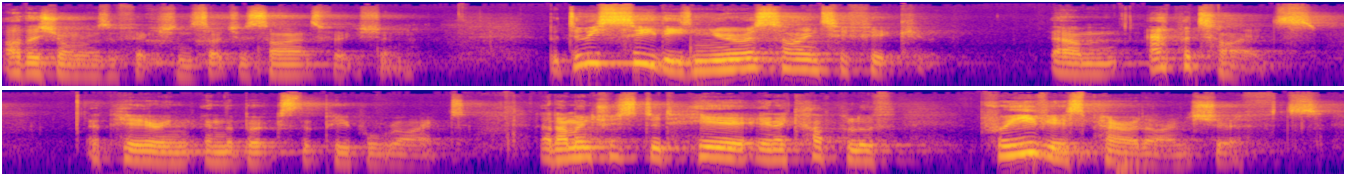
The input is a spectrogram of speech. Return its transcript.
other genres of fiction, such as science fiction. But do we see these neuroscientific um, appetites appearing in the books that people write? And I'm interested here in a couple of previous paradigm shifts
